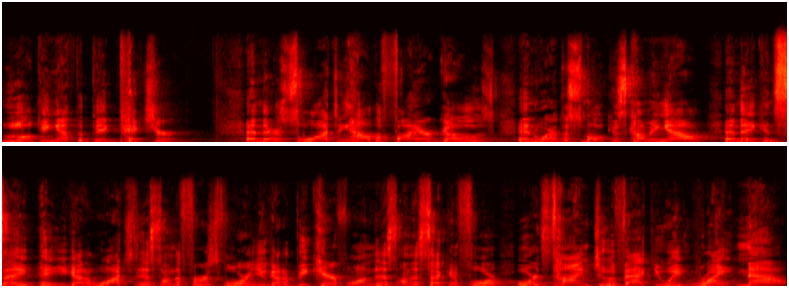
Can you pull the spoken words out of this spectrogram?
looking at the big picture. And they're watching how the fire goes and where the smoke is coming out. And they can say, hey, you got to watch this on the first floor. You got to be careful on this on the second floor. Or it's time to evacuate right now.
